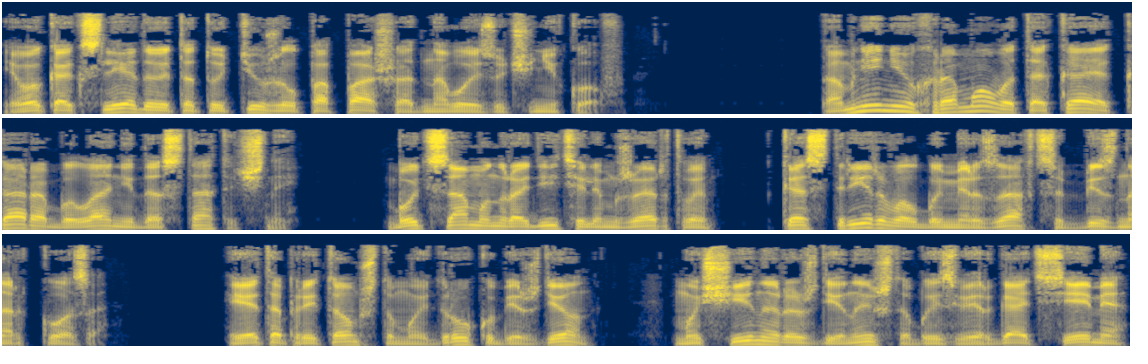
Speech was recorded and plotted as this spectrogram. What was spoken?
его как следует отутюжил папаша одного из учеников. По мнению Хромова, такая кара была недостаточной. Будь сам он родителем жертвы, кастрировал бы мерзавца без наркоза. И это при том, что мой друг убежден, мужчины рождены, чтобы извергать семя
